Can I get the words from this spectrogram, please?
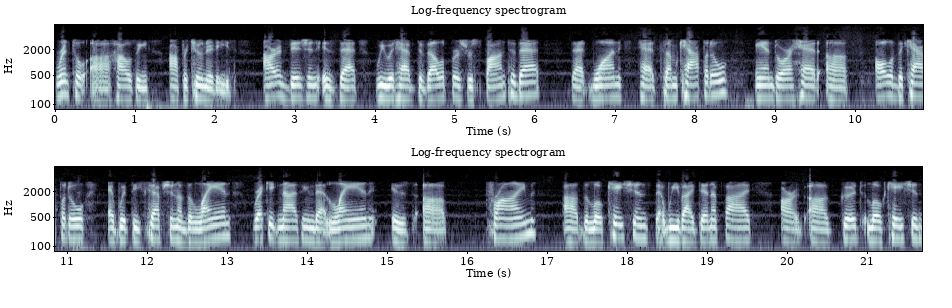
rental uh, housing opportunities. Our vision is that we would have developers respond to that. That one had some capital and or had uh, all of the capital, uh, with the exception of the land, recognizing that land is uh, prime. Uh, the locations that we've identified are uh, good locations.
